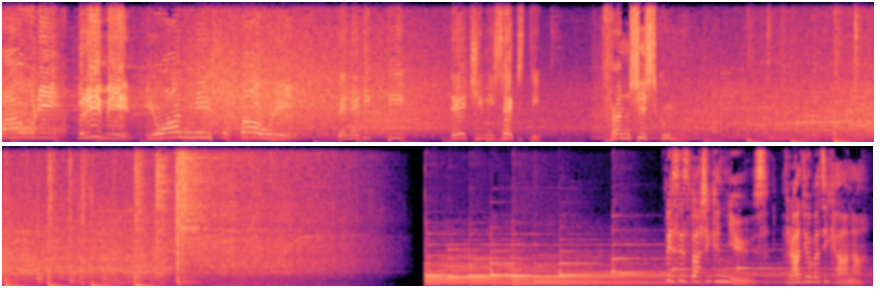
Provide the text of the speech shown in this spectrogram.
Pauli primi. Ioannis Pauli. Benedicti decimi sexti. Franciscum. This is Vatican News, Radio Vaticana.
